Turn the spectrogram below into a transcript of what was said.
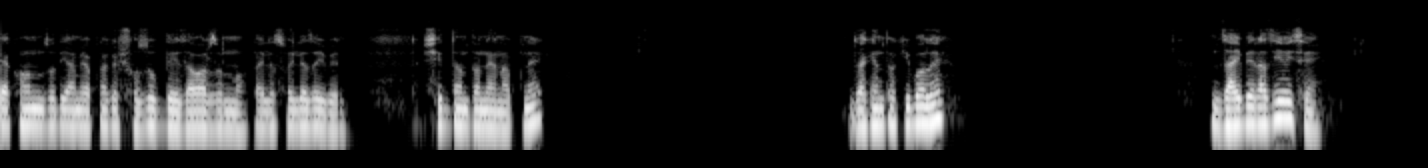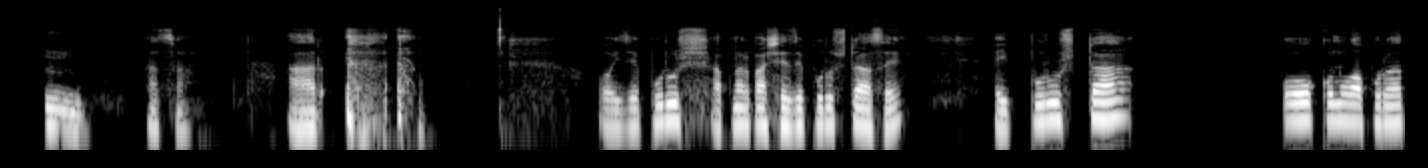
এখন যদি আমি আপনাকে সুযোগ দেই যাওয়ার জন্য তাইলে চলে যাইবেন? সিদ্ধান্ত নেন আপনি। দেখেন তো কি বলে? যাইবে রাজি হইছে? হুম। আচ্ছা। আর ওই যে পুরুষ, আপনার পাশে যে পুরুষটা আছে, এই পুরুষটা ও কোনো অপরাধ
